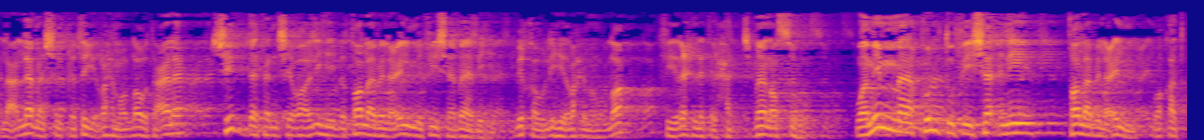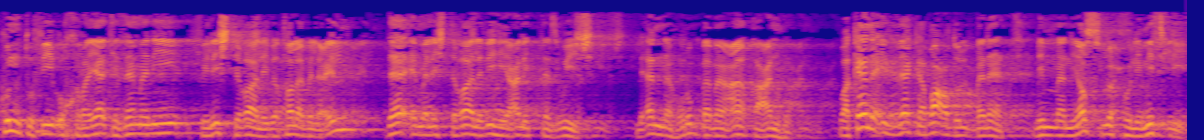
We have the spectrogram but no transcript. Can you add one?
العلامة الشنقيطي رحمه الله تعالى شدة انشغاله بطلب العلم في شبابه بقوله رحمه الله في رحلة الحج ما نصه؟ ومما قلت في شأن طلب العلم وقد كنت في أخريات زمني في الاشتغال بطلب العلم دائم الاشتغال به عن التزويج لأنه ربما عاق عنه. وكان إذ ذاك بعض البنات ممن يصلح لمثلي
